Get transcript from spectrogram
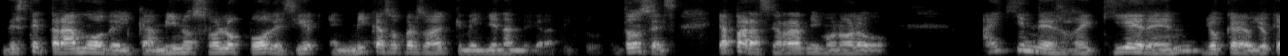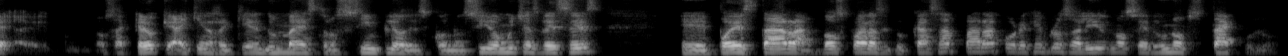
de este tramo del camino, solo puedo decir, en mi caso personal, que me llenan de gratitud. Entonces, ya para cerrar mi monólogo, hay quienes requieren, yo creo, yo que, o sea, creo que hay quienes requieren de un maestro simple o desconocido. Muchas veces eh, puede estar a dos cuadras de tu casa para, por ejemplo, salir, no sé, de un obstáculo.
